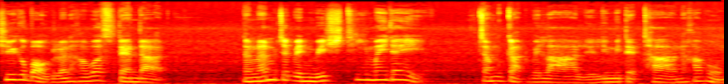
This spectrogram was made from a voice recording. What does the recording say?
ชื่อก็บอกอยู่แล้วนะครับว่า Standard ดังนั้นมันจะเป็น Wish ที่ไม่ได้จำกัดเวลาหรือ Limited Time นะครับผม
